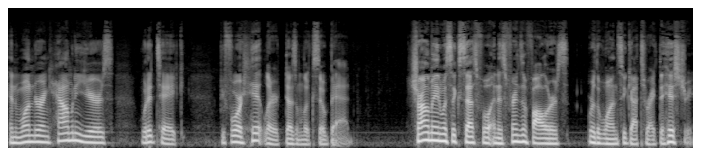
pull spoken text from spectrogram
and wondering how many years would it take before Hitler doesn't look so bad. Charlemagne was successful, and his friends and followers were the ones who got to write the history.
